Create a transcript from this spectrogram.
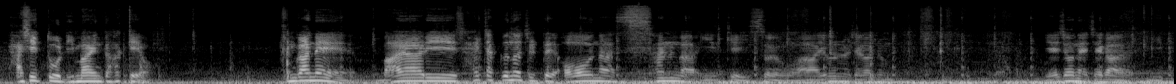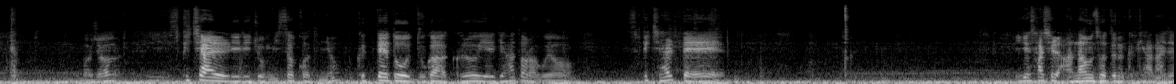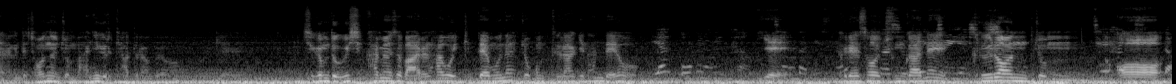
다시 또 리마인드 할게요. 중간에 말이 살짝 끊어질 때 어나 스 하는가 이렇게 있어요. 아 이거를 제가 좀 예전에 제가 이 뭐죠? 이 스피치 할 일이 좀 있었거든요. 그때도 누가 그 얘기 하더라고요. 스피치 할 때 이게 사실 아나운서들은 그렇게 안 하잖아요. 근데 저는 좀 많이 그렇게 하더라고요. 이렇게 지금도 의식하면서 말을 하고 있기 때문에 조금 덜 하긴 한데요. 약 500m. 예. 그래서 중간에 그런 좀, 어,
